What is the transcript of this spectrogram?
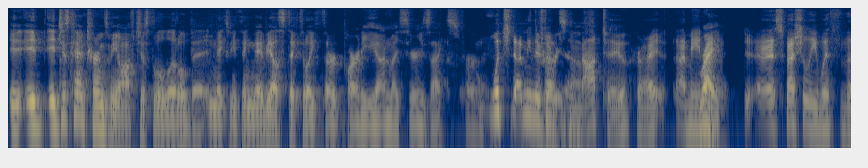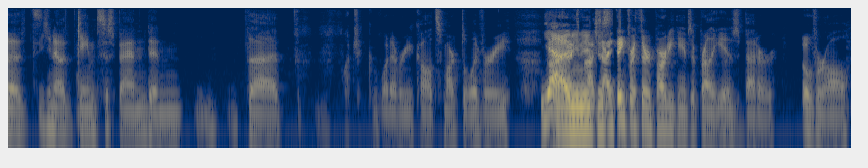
it, it, it just kind of turns me off just a little bit and makes me think maybe I'll stick to like third party on my Series X for which I mean, there's no reason stuff. not to, right? I mean, right. especially with the you know game suspend and the what you, whatever you call it, smart delivery. Yeah, I mean, it just I think for third party games, it probably is better overall.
